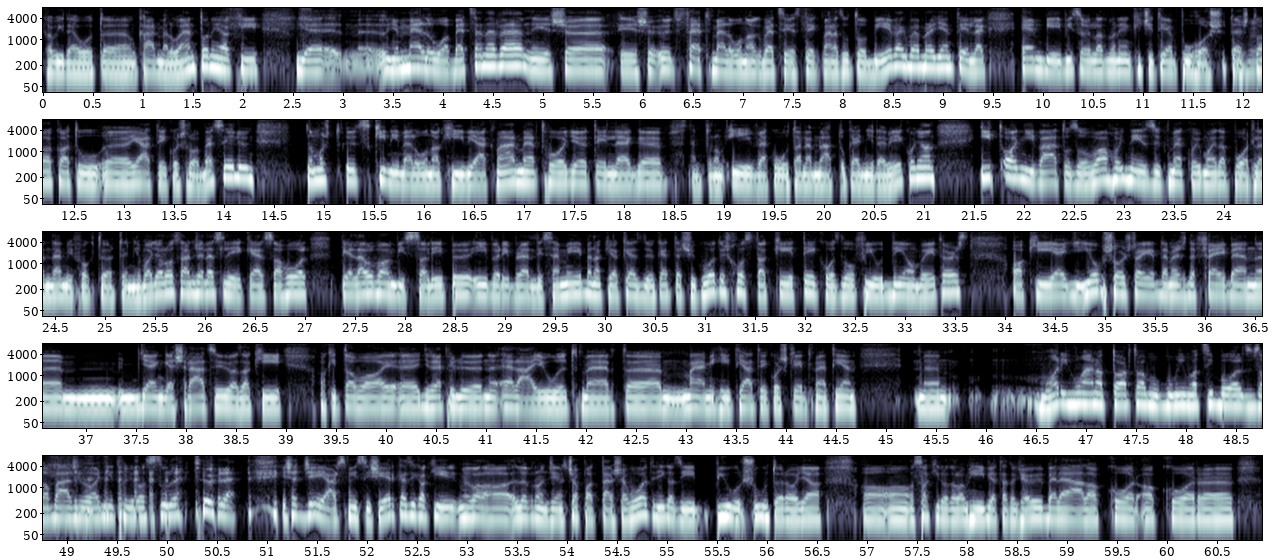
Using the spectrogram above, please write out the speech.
a videót Carmelo Anthony, aki ugye, ugye Melo a beceneve, és, és őt Fat Melónak becézték már az utóbbi években, mert egy tényleg NBA viszonylatban ilyen kicsit ilyen puhos testalkatú játékosról beszélünk, Na most őt skinny melónak hívják már, mert hogy tényleg, nem tudom, évek óta nem láttuk ennyire vékonyan. Itt annyi változó van, hogy nézzük meg, hogy majd a portland mi fog történni. Vagy a Los Angeles Lakers, ahol például van visszalépő Avery Bradley személyében, aki a kezdő kettesük volt, és hoztak két tékozló fiút, Dion Waiters, aki egy jobb sorsra érdemes, de fejben gyenges rác, ő az, aki, aki tavaly egy repülőn elájult, mert Miami Heat játékosként, mert ilyen marihuána tartalmú gumimaciból zabált be annyit, hogy rosszul lett tőle. És a J.R. Smith is érkezik, aki valaha LeBron James csapattársa volt, egy igazi pure shooter, hogy a, a, a szakirodalom hívja, tehát hogyha ő beleáll, akkor, akkor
